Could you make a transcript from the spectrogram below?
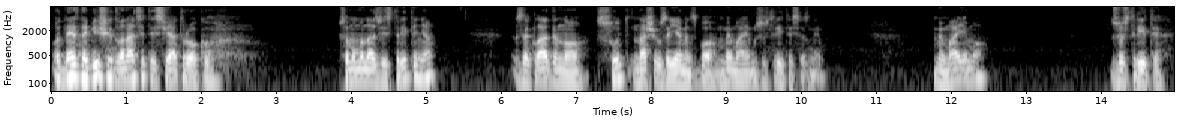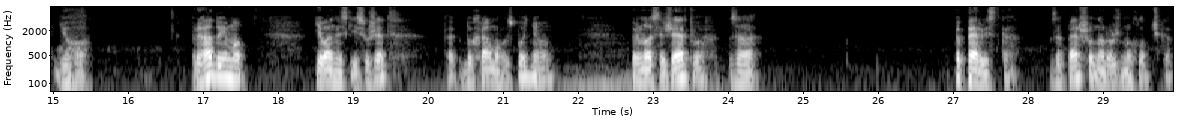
Одне з найбільших 12 свят року. В самому назві стрітення закладено суть наших взаємин з Богом. Ми маємо зустрітися з Ним. Ми маємо зустріти Його. Пригадуємо євангельський сюжет так, до храму Господнього приносять жертву за первістка, за першого народженого хлопчика.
